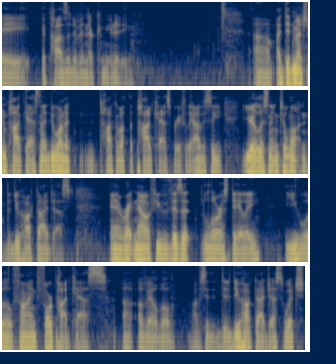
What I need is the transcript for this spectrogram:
a a positive in their community. Um, I did mention podcasts, and I do want to talk about the podcast briefly. Obviously, you're listening to one, the Duhawk Digest. And right now, if you visit Loras Daily, you will find four podcasts uh, available. Obviously, the Duhawk Digest, which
